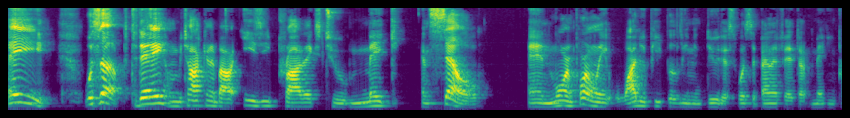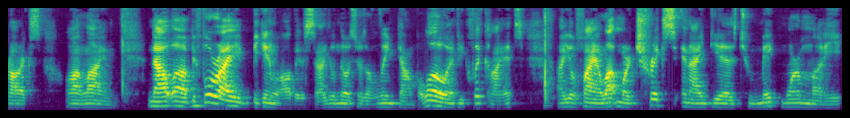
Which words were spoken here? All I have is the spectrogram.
Hey, what's up? Today I'm going to be talking about easy products to make and sell. And more importantly, why do people even do this? What's the benefit of making products online? Now, uh, before I begin with all this, uh, you'll notice there's a link down below. And if you click on it, uh, you'll find a lot more tricks and ideas to make more money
